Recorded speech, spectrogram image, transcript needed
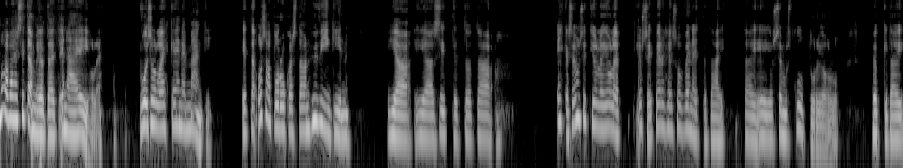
Mä oon vähän sitä mieltä, että enää ei ole. Voisi olla ehkä enemmänkin. Että osa porukasta on hyvinkin ja, ja sitten tota, ehkä se on sitten, jolle ei ole, jos ei perheessä ole venettä tai, tai ei ole semmoista kulttuuria ollut mökki tai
